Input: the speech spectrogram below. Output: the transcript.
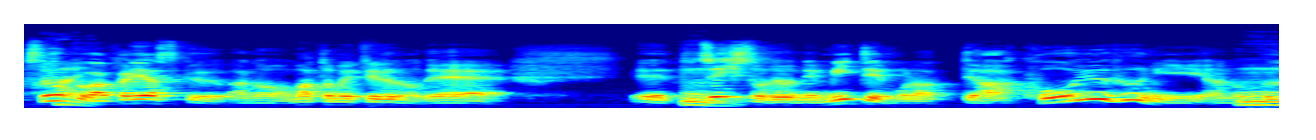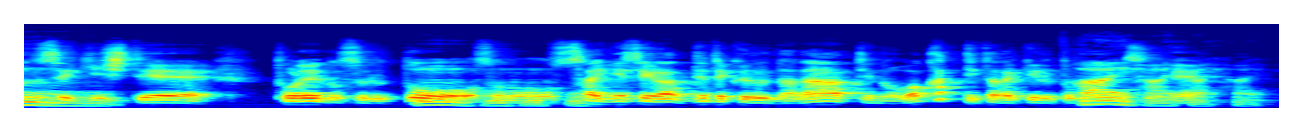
すごくわかりやすく、あの、まとめてるので、えっと、うんぜひそれをね、見てもらって、あ、こういうふうに、あの、うん分析して、トレードすると、うんその、再現性が出てくるんだなっていうのを分かっていただけると思うんはいですよね。はいはいはい。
